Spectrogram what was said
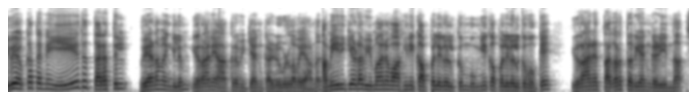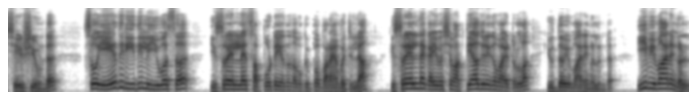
ഇവയൊക്കെ തന്നെ ഏത് തരത്തിൽ വേണമെങ്കിലും ഇറാനെ ആക്രമിക്കാൻ കഴിവുള്ളവയാണ്. അമേരിക്കയുടെ വിമാനവാഹിനി കപ്പലുകൾക്കും മുങ്ങിക്കപ്പലുകൾക്കുമൊക്കെ ഇറാനെ തകർത്തെറിയാൻ കഴിയുന്ന ശേഷിയുണ്ട്. സോ ഏത് രീതിയിൽ യു എസ് ഇസ്രയേലിനെ സപ്പോർട്ട് ചെയ്യുമെന്ന് നമുക്കിപ്പോൾ പറയാൻ പറ്റില്ല. ഇസ്രയേലിന്റെ കൈവശം അത്യാധുനികമായിട്ടുള്ള യുദ്ധവിമാനങ്ങളുണ്ട്. ഈ വിമാനങ്ങൾ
